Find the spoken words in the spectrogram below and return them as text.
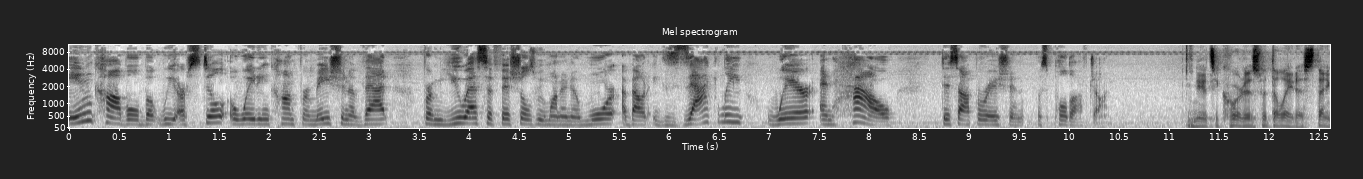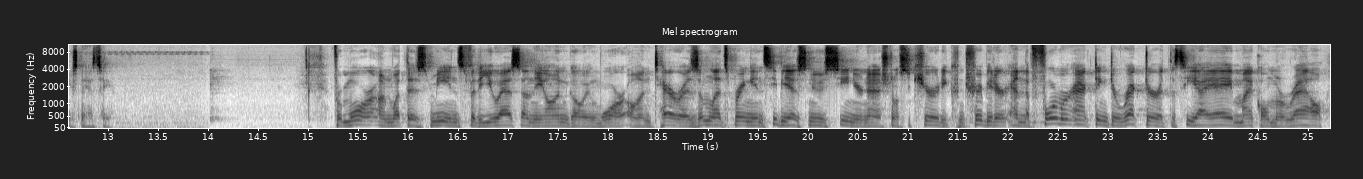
in Kabul, but we are still awaiting confirmation of that from U.S. officials. We want to know more about exactly where and how this operation was pulled off, John. Nancy Cordes with the latest. Thanks, Nancy. For more on what this means for the U.S. on the ongoing war on terrorism, let's bring in CBS News senior national security contributor and the former acting director at the CIA, Michael Morell.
